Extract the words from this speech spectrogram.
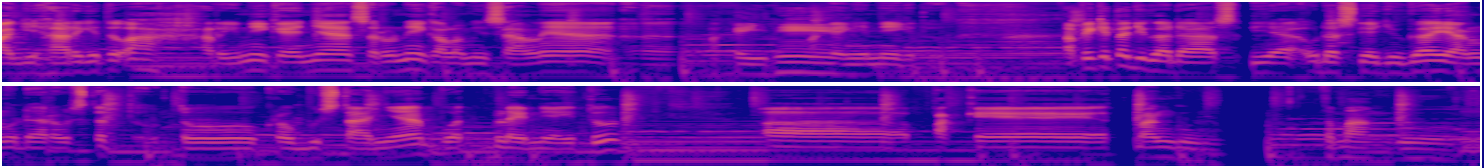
pagi hari gitu. Ah, hari ini kayaknya seru nih kalau misalnya uh, pakai ini. Pakai ini gitu. Tapi kita juga ada sedia udah sedia juga yang udah roasted untuk robustanya buat blendnya itu uh, pakai temanggung. Temanggung.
